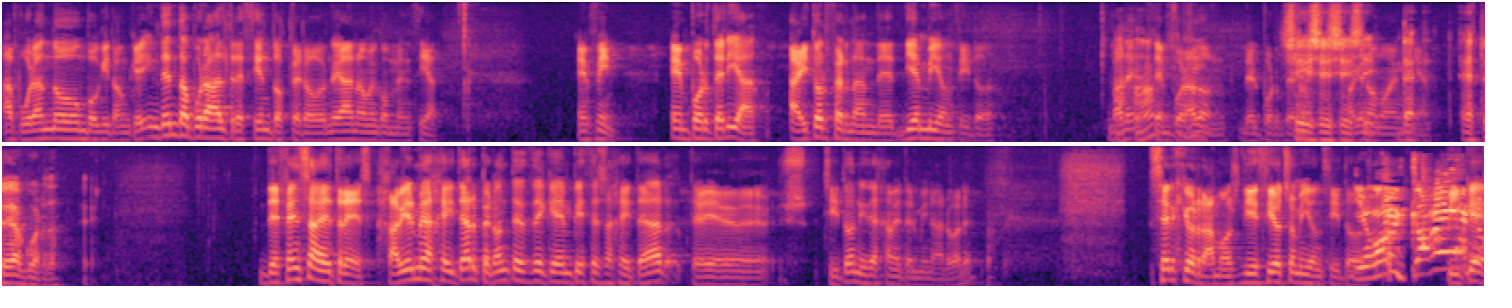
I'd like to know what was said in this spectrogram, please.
Apurando un poquito, aunque intento apurar al 300, pero ya no me convencía. En fin, en portería, Aitor Fernández, 10 milloncitos. ¿Vale? Ajá. Temporadón del portero. Sí, sí, sí, no De- estoy de acuerdo. sí. Defensa de 3. Javier me va a hatear, pero antes de que empieces a hatear, te... Shh, chitón y déjame terminar, ¿vale? Sergio Ramos, 18 milloncitos. ¡Llegó el camero! Piqué.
